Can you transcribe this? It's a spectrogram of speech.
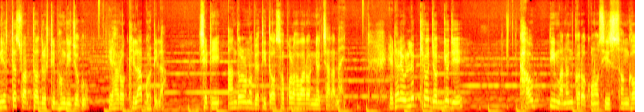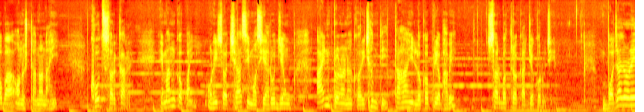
ନିତ୍ୟସ୍ୱାର୍ଥ ଦୃଷ୍ଟିଭଙ୍ଗୀ ଯୋଗୁଁ ଏହାର ଖିଲାପ ଘଟିଲା ସେଠି ଆନ୍ଦୋଳନ ବ୍ୟତୀତ ସଫଳ ହେବାର ଅନ୍ୟ ଚାରା ନାହିଁ ଏଠାରେ ଉଲ୍ଲେଖ୍ୟ ଯୋଗ୍ୟ ଯେ ଖାଉଟିମାନଙ୍କର କୌଣସି ସଂଘ ବା ଅନୁଷ୍ଠାନ ନାହିଁ ଖୋଦ୍ ସରକାର ଏମାନଙ୍କ ପାଇଁ ଉଣେଇଶହ ଛୟାଅଶୀ ମସିହାରୁ ଯେଉଁ ଆଇନ ପ୍ରଣୟନ କରିଛନ୍ତି ତାହା ହିଁ ଲୋକପ୍ରିୟ ଭାବେ ସର୍ବତ୍ର କାର୍ଯ୍ୟ କରୁଛି। ବଜାରରେ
